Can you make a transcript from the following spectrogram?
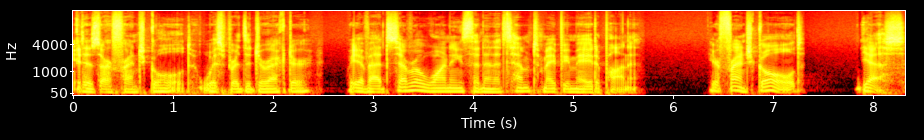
It is our French gold, whispered the director. We have had several warnings that an attempt might be made upon it. Your French gold? Yes,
